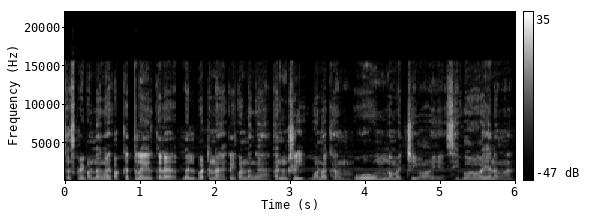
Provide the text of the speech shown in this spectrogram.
சப்ஸ்கிரைப் பண்ணுங்க. பக்கத்துல இருக்கிற பெல் பட்டனை கிளிக் பண்ணுங்க. நன்றி வணக்கம். ஓம் நமச்சிவாய. சிவாய நம.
